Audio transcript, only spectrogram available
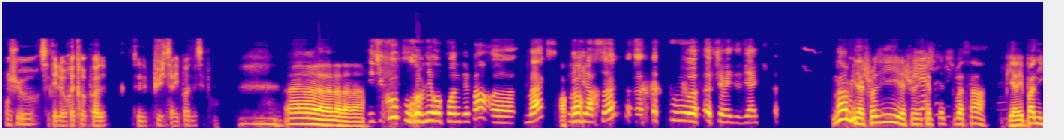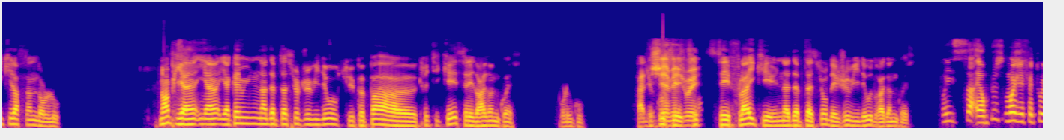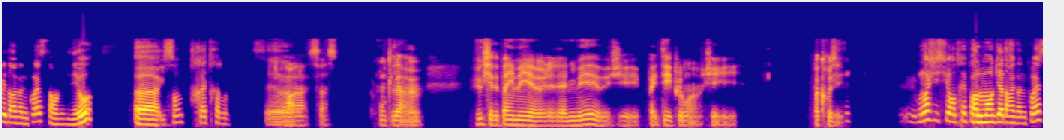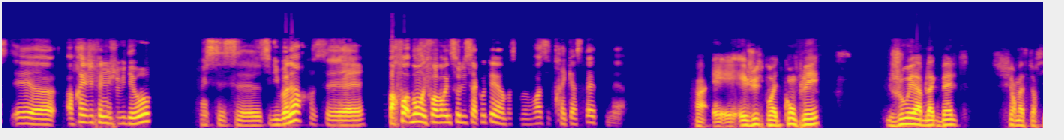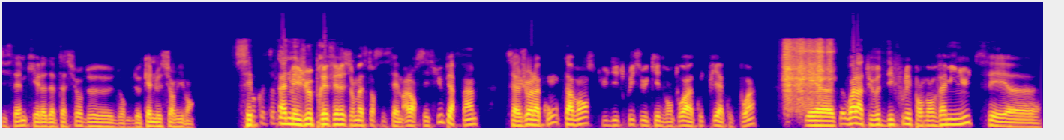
Bonjour, c'était le Retropod. Ce n'est plus iPod, mais c'est bon. Ah là là là là là. Et du coup, pour revenir au point de départ, euh, Max, Encore Nicky Larson, ou euh, Chevalier Zodiac? Non, mais il a choisi, il a choisi Captain choisi Tsubasa. Puis il y avait pas Nicky Larson dans le lot. Non, puis il y a, il y, a, il y a quand même une adaptation de jeu vidéo que tu peux pas euh, critiquer, c'est les Dragon Quest, pour le coup. Enfin, du coup, J'ai jamais c'est- joué. c'est- C'est Fly qui est une adaptation des jeux vidéo Dragon Quest. Oui, c'est ça. Et en plus, moi, j'ai fait tous les Dragon Quest en jeu vidéo. Euh, ils sont très très bons. C'est, euh, Ah, ça, par contre là, euh, vu que j'avais pas aimé euh, l'animé, euh, j'ai pas été plus loin, j'ai pas creusé. Moi, j'y suis entré par le manga Dragon Quest et euh, après j'ai fait les jeux vidéo Mais c'est, c'est, c'est du bonheur. C'est, parfois, bon, il faut avoir une solution à côté, hein, parce que parfois c'est très casse-tête, mais... Ouais, et, et juste pour être complet, jouer à Black Belt sur Master System, qui est l'adaptation de, donc, de Ken le Survivant. C'est un de mes jeux préférés sur Master System. Alors c'est super simple, c'est un jeu à la con, t'avances, tu détruis celui qui est devant toi à coup de pied, à coup de poing. Et euh, voilà, tu veux te défouler pendant 20 minutes, c'est... Euh...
